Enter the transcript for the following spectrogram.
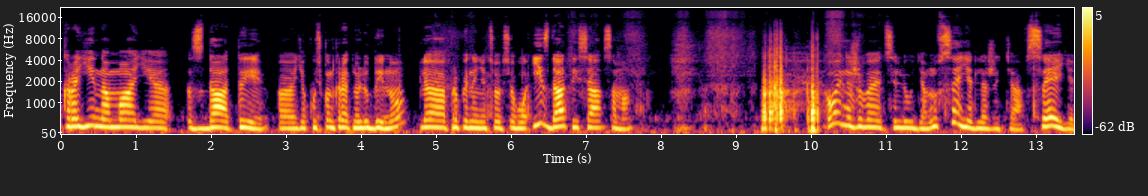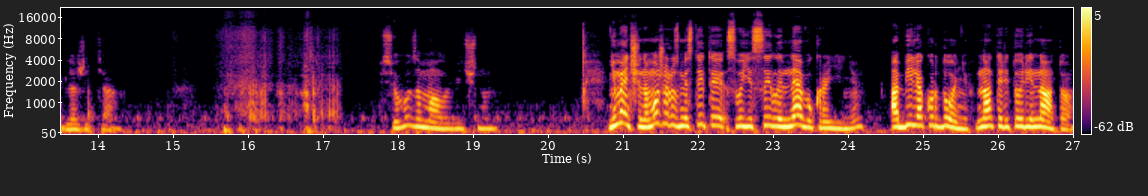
Країна має здати е, якусь конкретну людину для припинення цього всього і здатися сама. Ой, не живеться людям. Ну, все є для життя. Все є для життя. Всього замало вічно. Німеччина може розмістити свої сили не в Україні, а біля кордонів на території НАТО.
